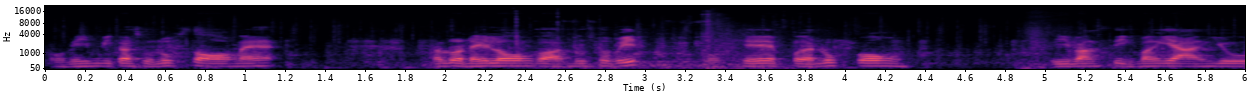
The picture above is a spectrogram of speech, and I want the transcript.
ตรงนี้มีกระสุนลูกซองนะฮะตำรวจในโรงก่อนดูสวิตช์โอเค เปิดลูกกรงมีบางสิ่งบางอย่างอยู่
